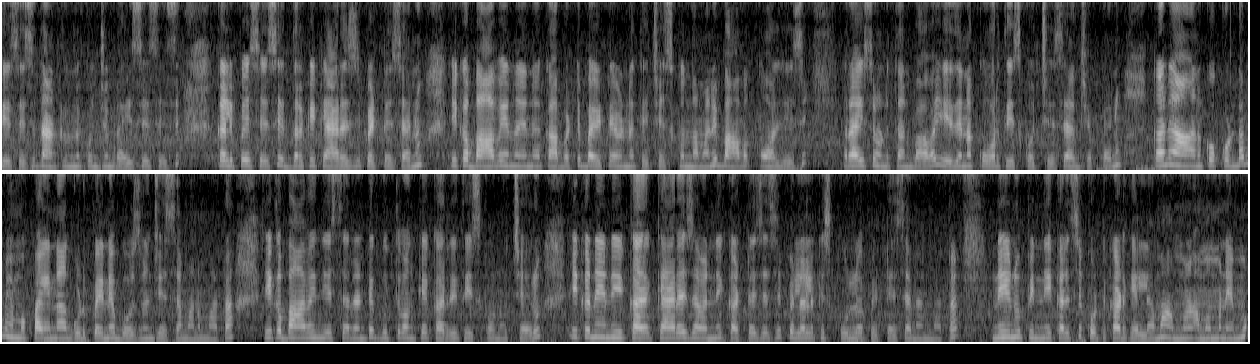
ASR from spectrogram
చేసేసి దాంట్లోనే కొంచెం రైస్ వేసేసి కలిపేసేసి ఇద్దరికి క్యారేజీ పెట్టేశాను. ఇక బావేనైనా కాబట్టి బయట ఏమైనా తెచ్చేసుకుందామని బావకు కాల్ చేసి రైస్ వండుతాను బావ ఏదైనా కూర తీసుకొచ్చేసి అని చెప్పాను. కానీ అనుకోకుండా మేము పైన గుడిపైనే భోజనం చేసామన్నమాట ఇక బావ ఏం చేశారంటే గుత్తి వంకాయ కర్రీ తీసుకొని వచ్చారు. ఇక నేను ఈ క్యారేజ్ అవన్నీ కట్టేసేసి పిల్లలకి స్కూల్లో పెట్టేశాను అనమాట నేను పిన్ని కలిసి కొట్టుకాడికి వెళ్ళాము. అమ్మ అమ్మమ్మనేమో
